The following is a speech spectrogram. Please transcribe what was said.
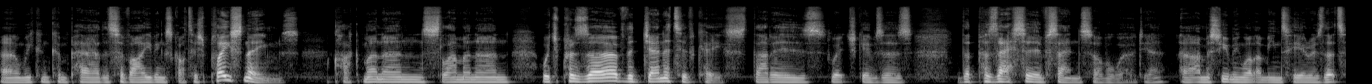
And we can compare the surviving Scottish place names, Clackmannan, Slamannan, which preserve the genitive case, that is, which gives us the possessive sense of a word. Yeah, uh, I'm assuming what that means here is that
